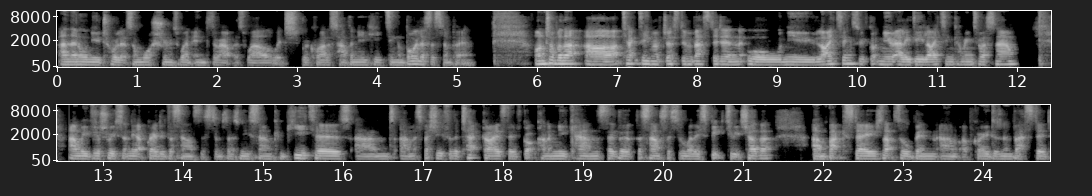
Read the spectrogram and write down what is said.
And then all new toilets and washrooms went in throughout as well, which required us to have a new heating and boiler system put in. On top of that, our tech team have just invested in all new lighting. So we've got new LED lighting coming to us now. And we've just recently upgraded the sound systems. There's new sound computers, and um, especially for the tech guys, they've got kind of new cans. So the, the sound system where they speak to each other um, backstage, that's all been um, upgraded and invested.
